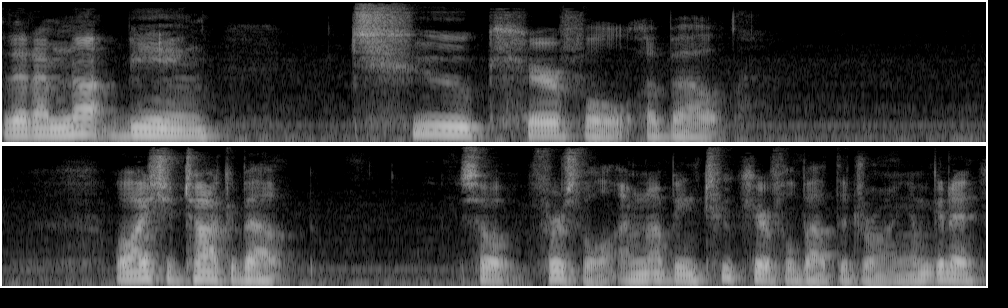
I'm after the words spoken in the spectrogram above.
that I'm not being too careful about, well, I should talk about so first of all, I'm not being too careful about the drawing. I'm going to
